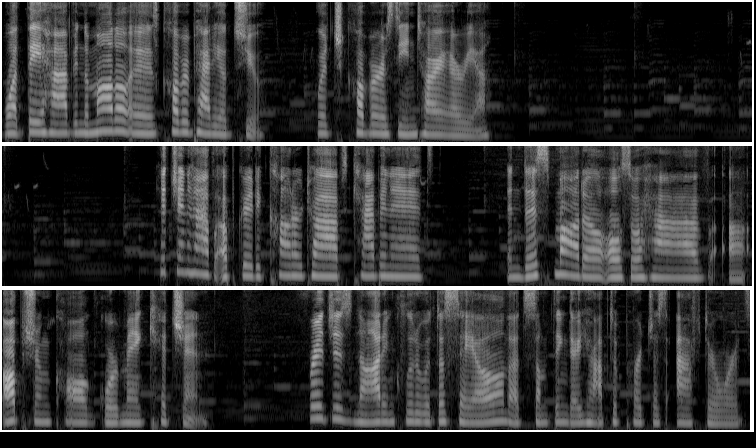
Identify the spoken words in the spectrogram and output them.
What they have in the model is cover patio 2, which covers the entire area. Kitchen have upgraded countertops, cabinets, and this model also have an option called gourmet kitchen. Fridge is not included with the sale. That's something that you have to purchase afterwards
